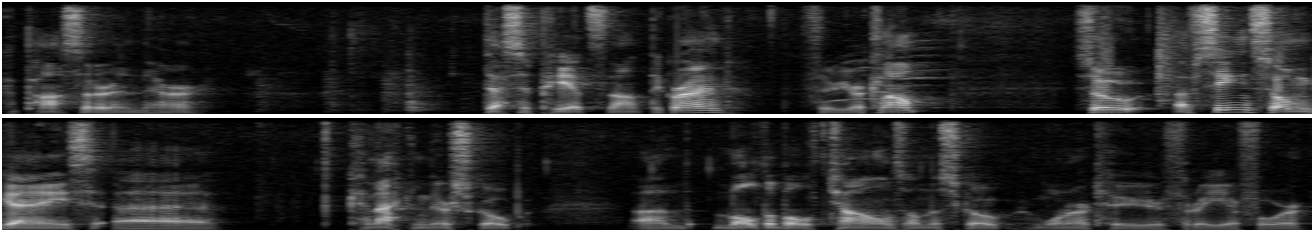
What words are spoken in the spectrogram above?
capacitor in there dissipates that to ground through your clamp. So I've seen some guys uh, connecting their scope and multiple channels on the scope, one or two or three or four,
